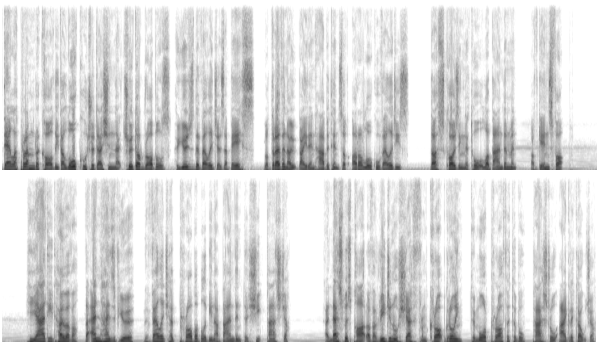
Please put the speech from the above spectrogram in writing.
De la Pryme recorded a local tradition that Tudor robbers who used the village as a base were driven out by the inhabitants of other local villages, thus causing the total abandonment of Gainsthorpe. He added, however, that in his view, the village had probably been abandoned to sheep pasture and this was part of a regional shift from crop growing to more profitable pastoral agriculture.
